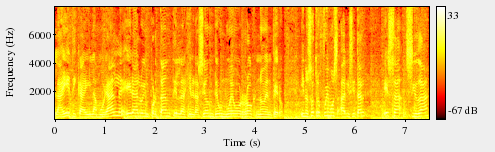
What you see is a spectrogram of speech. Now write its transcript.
la ética y la moral era lo importante en la generación de un nuevo rock noventero. Y nosotros fuimos a visitar esa ciudad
